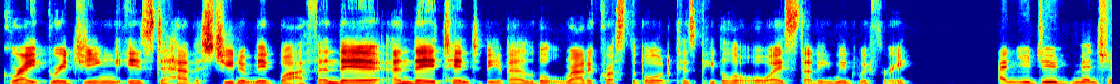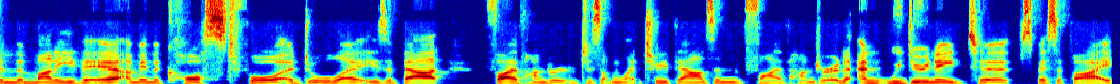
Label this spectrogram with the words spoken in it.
great bridging is to have a student midwife. And they and they tend to be available right across the board because people are always studying midwifery. And you did mention the money there. I mean, the cost for a doula is about 500 to something like 2,500. And we do need to specify,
